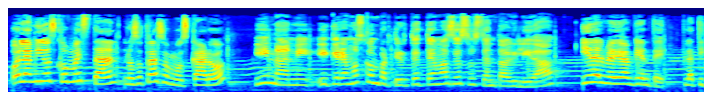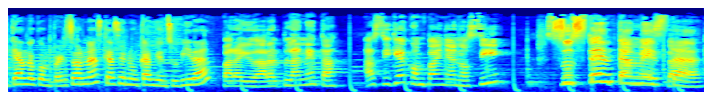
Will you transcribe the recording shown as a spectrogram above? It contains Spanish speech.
Hola amigos, ¿cómo están? Nosotras somos Caro y Nani y queremos compartirte temas de sustentabilidad y del medio ambiente, platicando con personas que hacen un cambio en su vida para ayudar al planeta. Así que acompáñanos y ¡Susténtame esta!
